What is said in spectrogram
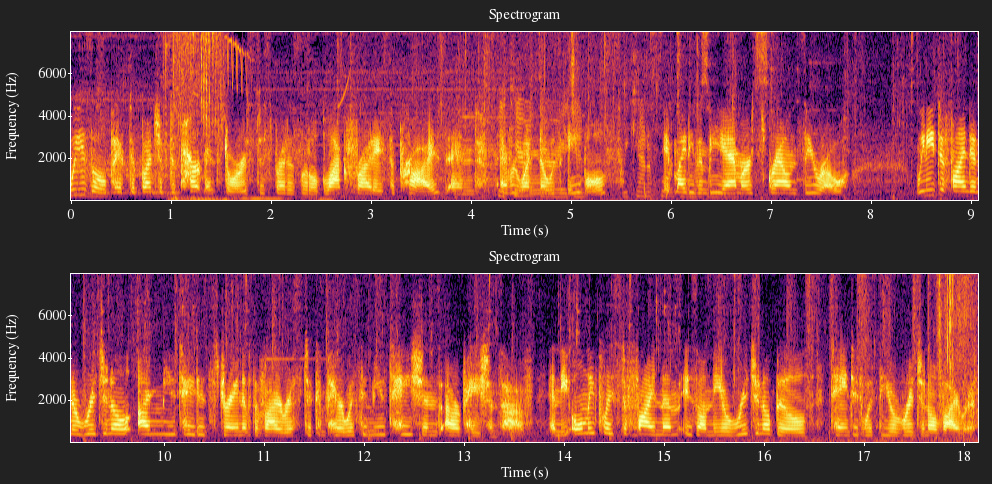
Weasel picked a bunch of department stores to spread his little Black Friday surprise, and everyone knows Abel's. It might even be Amherst's Ground Zero. We need to find an original, unmutated strain of the virus to compare with the mutations our patients have. And the only place to find them is on the original bills tainted with the original virus.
